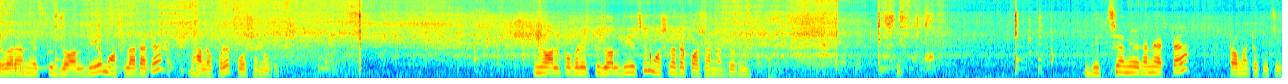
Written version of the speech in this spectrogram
এবার আমি একটু জল দিয়ে মশলাটাকে ভালো করে কষে নেব। আমি অল্প করে একটু জল দিয়েছি মশলাটা কষানোর জন্য। দিচ্ছি আমি এখানে একটা টমেটো কুচি।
